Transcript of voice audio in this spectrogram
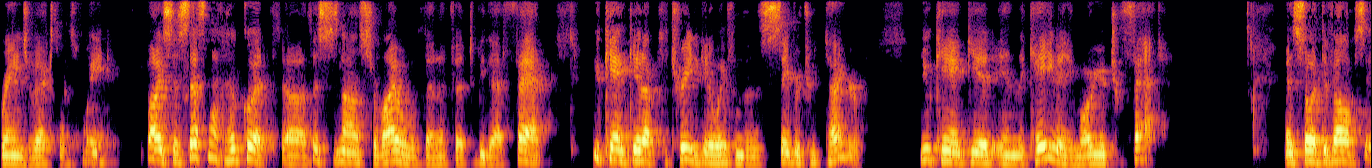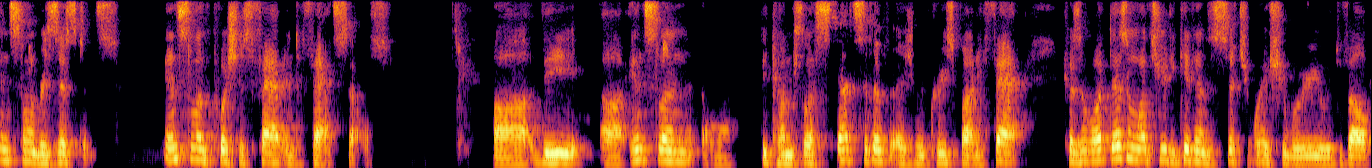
range of excess weight, body says, that's not so good. Uh, this is not a survival benefit to be that fat. You can't get up the tree to get away from the saber-toothed tiger. You can't get in the cave anymore. You're too fat. And so it develops insulin resistance. Insulin pushes fat into fat cells. Uh, the uh, insulin uh, becomes less sensitive as you increase body fat because what doesn't want you to get in a situation where you would develop,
